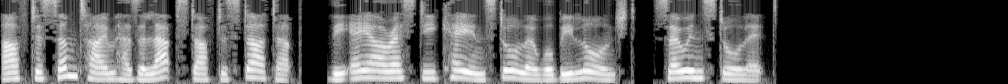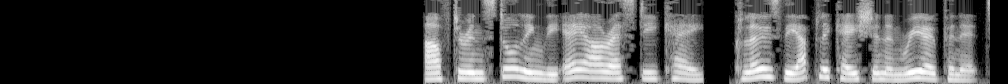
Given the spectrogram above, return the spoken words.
After some time has elapsed after startup, the ARSDK installer will be launched, so install it. After installing the ARSDK, close the application and reopen it.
